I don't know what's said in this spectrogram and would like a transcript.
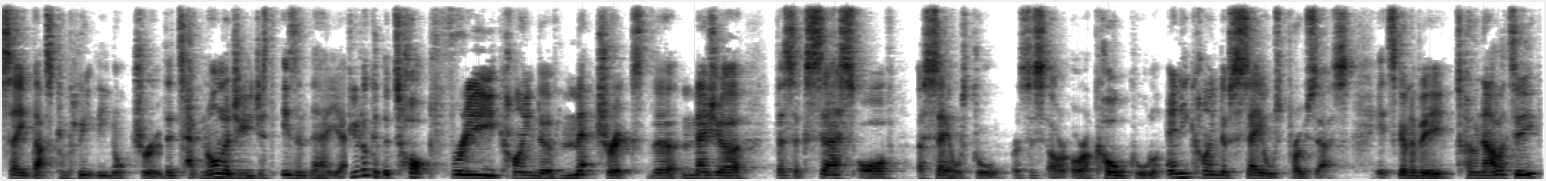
say that's completely not true. The technology just isn't there yet. If you look at the top three kind of metrics that measure the success of a sales call or a, or a cold call or any kind of sales process. It's going to be tonality,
